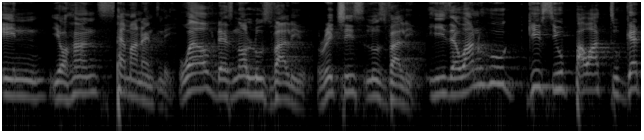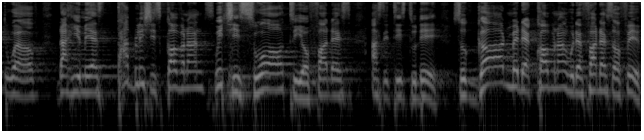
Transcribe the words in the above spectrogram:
in your hands permanently. Wealth does not lose value, riches lose value. He is the one who gives you power to get wealth that he may establish his covenant which he swore to your fathers as it is today. So God made a covenant with the fathers of faith,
